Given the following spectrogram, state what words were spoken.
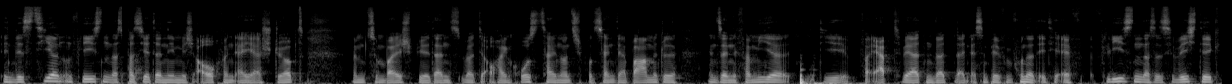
investieren und fließen. Das passiert dann nämlich auch, wenn er ja stirbt. Ähm, zum Beispiel, dann wird ja auch ein Großteil, 90 Prozent der Barmittel in seine Familie, die vererbt werden, wird in ein S&P 500 ETF fließen. Das ist wichtig,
